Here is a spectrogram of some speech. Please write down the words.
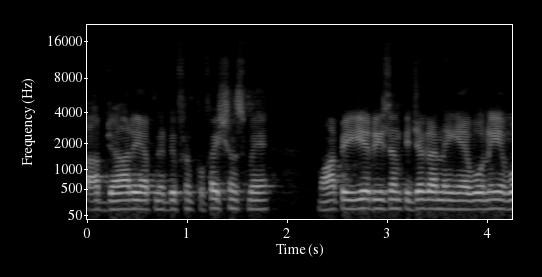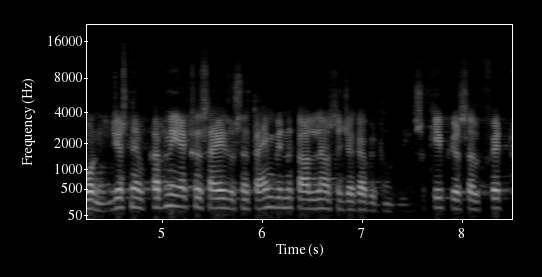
आप जा रहे हैं अपने डिफरेंट प्रोफेशंस में वहाँ पे ये रीजन की जगह नहीं है वो नहीं है वो नहीं जिसने करनी है एक्सरसाइज उसने टाइम भी निकालना है उसने जगह भी ढूंढनी है सो कीप योर सेल्फ फिट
